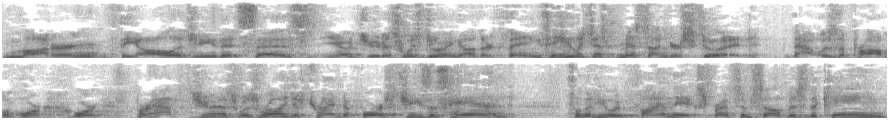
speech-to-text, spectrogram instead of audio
modern theology that says, you know, Judas was doing other things. He was just misunderstood. That was the problem. Or, or perhaps Judas was really just trying to force Jesus' hand so that he would finally express himself as the king.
